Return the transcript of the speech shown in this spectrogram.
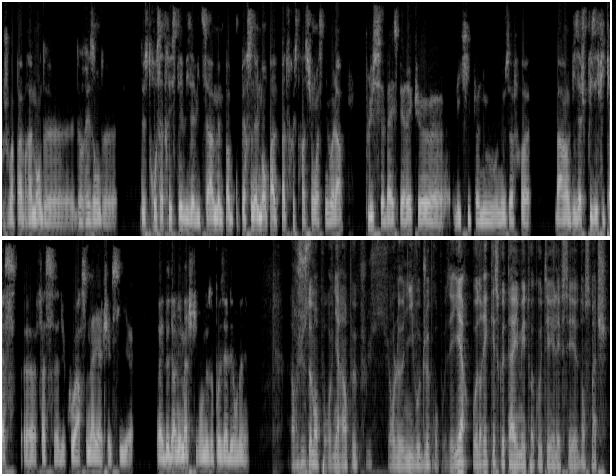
je vois pas vraiment de, raison de trop s'attrister vis-à-vis de ça. Même pas personnellement, pas de frustration à ce niveau-là. Plus bah, espérer que euh, l'équipe nous, nous offre bah, un visage plus efficace euh, face du coup à Arsenal et à Chelsea dans les deux derniers matchs qui vont nous opposer à des longs Alors justement, pour revenir un peu plus sur le niveau de jeu proposé hier, Audrey, qu'est-ce que tu as aimé toi côté LFC dans ce match?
